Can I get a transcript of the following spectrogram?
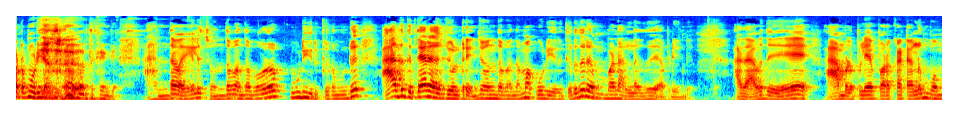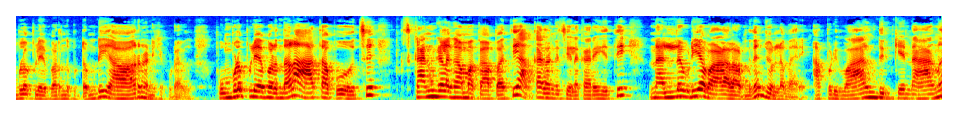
உட முடியாது பார்த்துக்கோங்க அந்த வகையில் சொந்த பந்தமோட கூடி இருக்கணும்னு அதுக்கு தேவை நான் சொல்கிறேன் சொந்த பந்தமாக கூடி இருக்கிறது ரொம்ப நல்லது அப்படின்னு அதாவது ஆம்பளை பிள்ளைய பிறக்காட்டாலும் பொம்பளை பிள்ளைய பிறந்து விட்டோம்னு யாரும் நினைக்கக்கூடாது பொம்பளை பிள்ளைய பிறந்தாலும் ஆத்தா போ வச்சு கண்கலங்காமல் காப்பாற்றி அக்கா தங்கச்சியில் கரையேற்றி நல்லபடியாக வாழலாம்னு தான் சொல்ல வரேன். அப்படி வாழ்ந்திருக்கேன் நான்.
